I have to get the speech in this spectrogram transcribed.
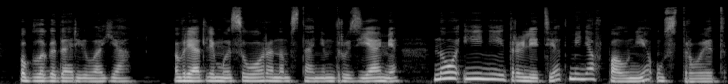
— поблагодарила я. «Вряд ли мы с Уорреном станем друзьями, но и нейтралитет меня вполне устроит».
